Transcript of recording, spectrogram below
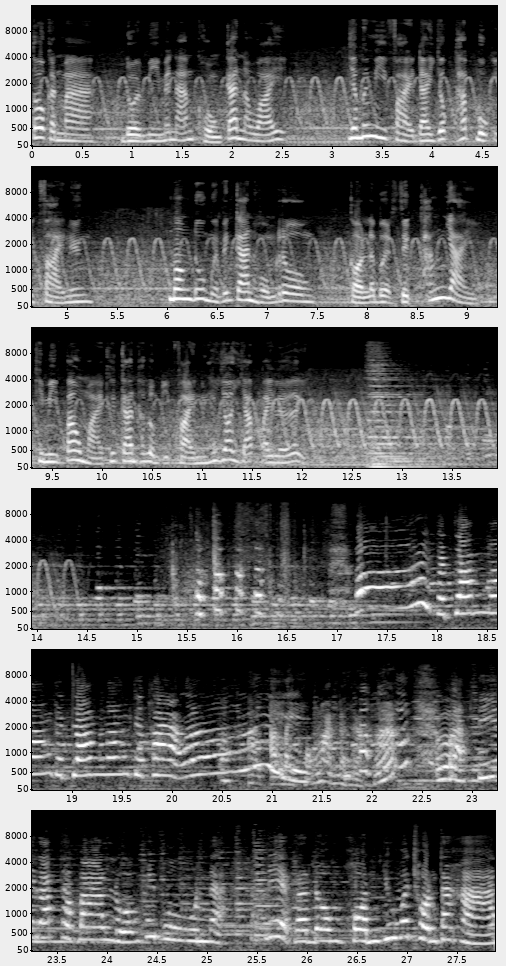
โต้กันมา โดยมีแม่น้ำโขงกั้นเอาไว้ ยังไม่มีฝ่ายใดยกทัพบุกอีกฝ่ายหนึ่งมองดูเหมือนเป็นการโหมโรง ก่อนระเบิดศึกครั้งใหญ่ที่มีเป้าหมายคือการถล่มอีกฝ่ายหนึ่งให้ย่อยยับไปเลยกระจำงองกระจำงองจะค่ะเอ้ยอะไรของมันน่ะนะฮะเออบัดนี้รัฐบาลหลวงพิบูลน่ะเรียกระดมพลยุวชนทหาร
